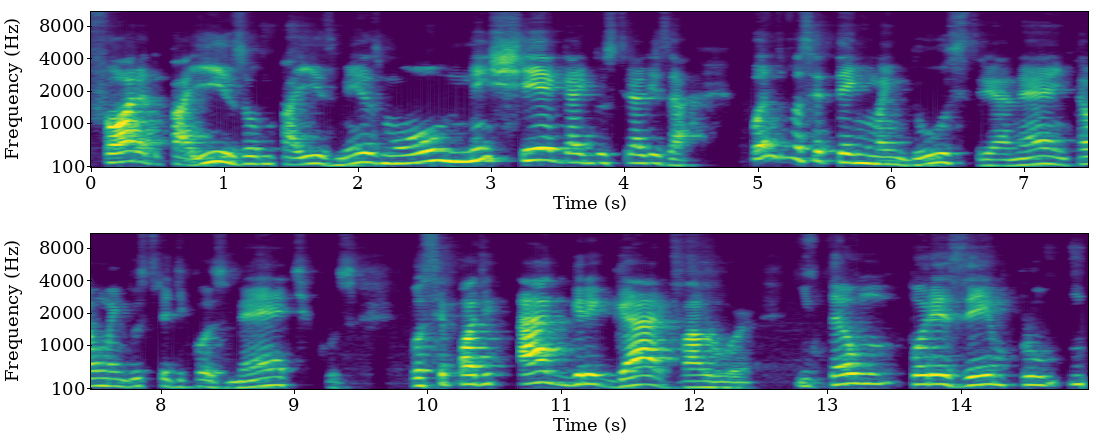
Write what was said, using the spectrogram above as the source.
fora do país ou no país mesmo, ou nem chega a industrializar. Quando você tem uma indústria, né? Então, uma indústria de cosméticos, você pode agregar valor. Então, por exemplo, um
